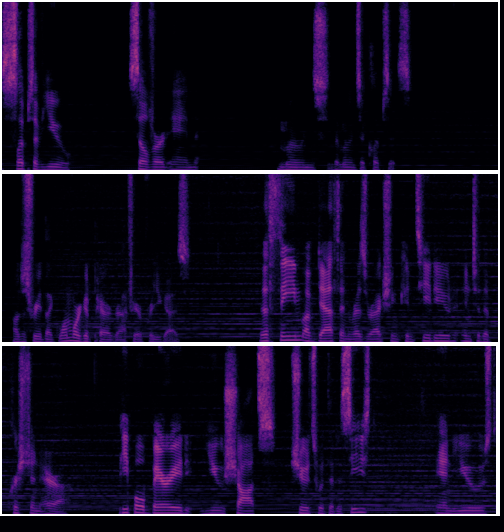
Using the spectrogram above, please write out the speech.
slips of yew, silvered in moons, the moon's eclipses. I'll just read like one more good paragraph here for you guys. The theme of death and resurrection continued into the Christian era. People buried yew shots, shoots with the deceased, and used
